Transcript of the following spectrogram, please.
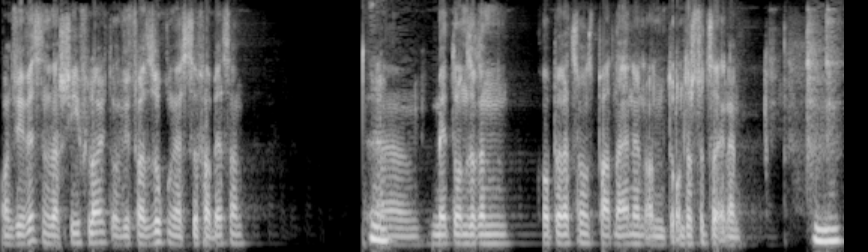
Und wir wissen, was schief läuft und wir versuchen es zu verbessern. Ja. Äh, mit unseren KooperationspartnerInnen und UnterstützerInnen. Mhm.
